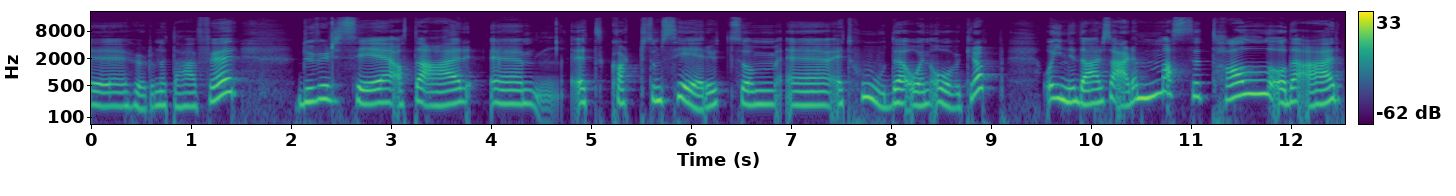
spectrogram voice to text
eh, hørt om dette her før. Du vil se at det er eh, et kart som ser ut som eh, et hode og en overkropp. Og inni der så er det masse tall, og det er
